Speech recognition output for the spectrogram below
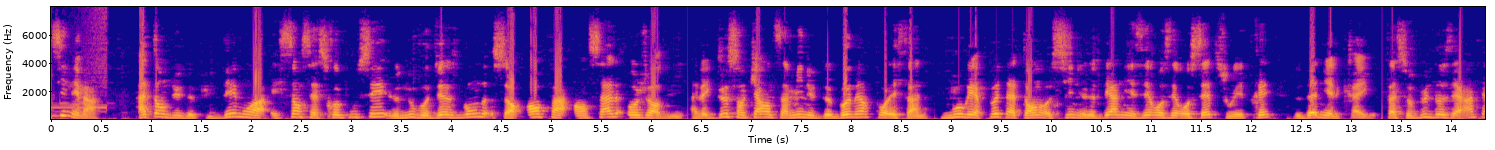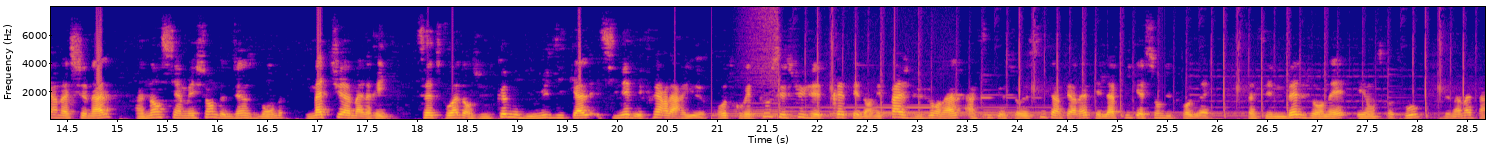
Cinéma. Attendu depuis des mois et sans cesse repoussé, le nouveau James Bond sort enfin en salle aujourd'hui, avec 245 minutes de bonheur pour les fans. Mourir peut attendre signe le dernier 007 sous les traits de Daniel Craig. Face au bulldozer international, un ancien méchant de James Bond, Mathieu Amalric, cette fois dans une comédie musicale signée des frères Larieux. Retrouvez tous ces sujets traités dans les pages du journal ainsi que sur le site internet et l'application du progrès. Passez une belle journée et on se retrouve demain matin.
